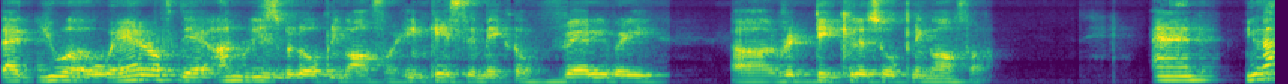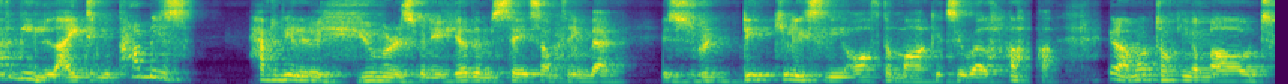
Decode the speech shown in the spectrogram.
that you are aware of their unreasonable opening offer in case they make a very, very uh, ridiculous opening offer. And you have to be light and you probably just have to be a little humorous when you hear them say something that is ridiculously off the mark. You say, well, you know, I'm not talking about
